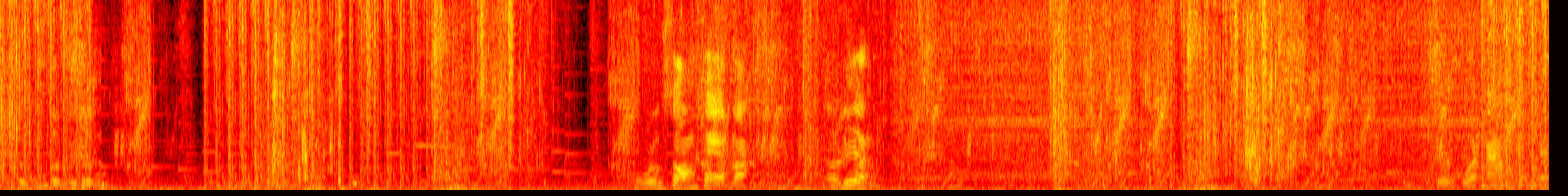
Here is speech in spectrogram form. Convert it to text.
กระสุนกระสุนกระสุนโอ้โหลูกซองแฝดว่ะ เอาเรื่อง เจอขวดน้ำตรงนี้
